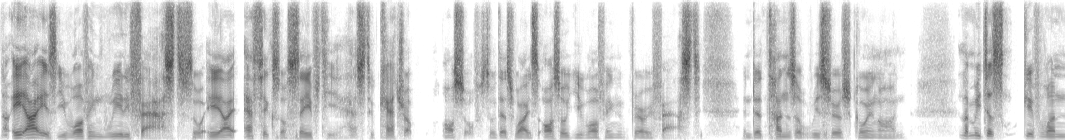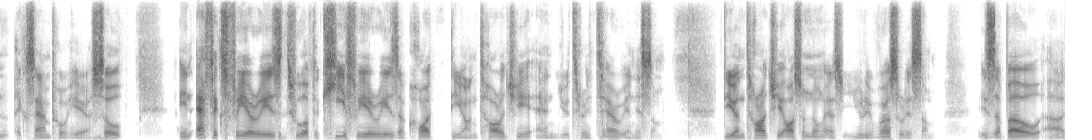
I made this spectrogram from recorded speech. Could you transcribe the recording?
Now, AI is evolving really fast, so AI ethics or safety has to catch up also. So that's why it's also evolving very fast. And there are tons of research going on. Let me just give one example here. So in ethics theories, two of the key theories are called deontology and utilitarianism. Deontology, also known as universalism, is about uh,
